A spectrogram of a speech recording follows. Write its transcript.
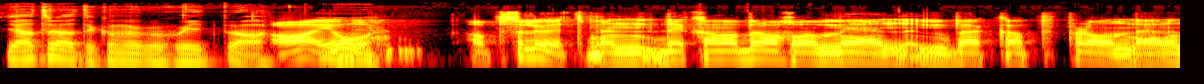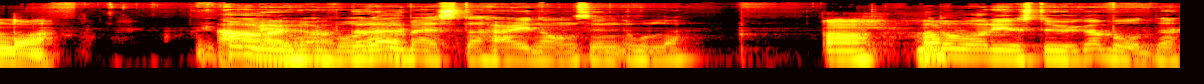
Jag tror att det kommer gå skitbra. Ja, jo, absolut. Men det kan vara bra att ha med en backup-plan där ändå. Jag kommer Ja, ju ja, ihåg det vår bästa helg någonsin, Olle. Ja, Men då var det ju stuga bodde.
